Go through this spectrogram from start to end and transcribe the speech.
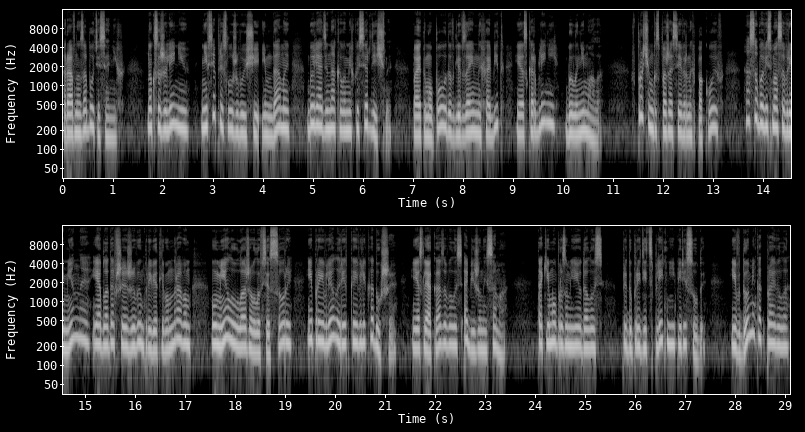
равно заботясь о них, но, к сожалению, не все прислуживающие им дамы были одинаково мягкосердечны, поэтому поводов для взаимных обид и оскорблений было немало. Впрочем, госпожа северных покоев, особо весьма современная и обладавшая живым приветливым нравом, умело улаживала все ссоры и проявляла редкое великодушие, если оказывалась обиженной сама. Таким образом, ей удалось предупредить сплетни и пересуды, и в доме, как правило,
